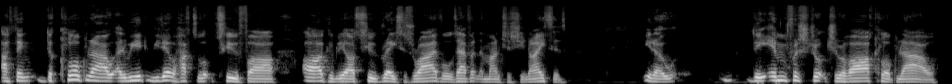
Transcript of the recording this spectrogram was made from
I think the club now, and we, we don't have to look too far, arguably our two greatest rivals, Everton and Manchester United, you know, the infrastructure of our club now,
